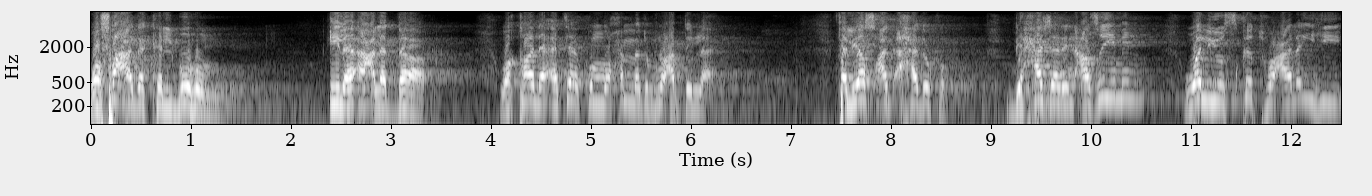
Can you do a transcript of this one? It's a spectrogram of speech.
وصعد كلبهم إلى أعلى الدار وقال أتاكم محمد بن عبد الله. فليصعد أحدكم بحجر عظيم وليسقطه عليه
